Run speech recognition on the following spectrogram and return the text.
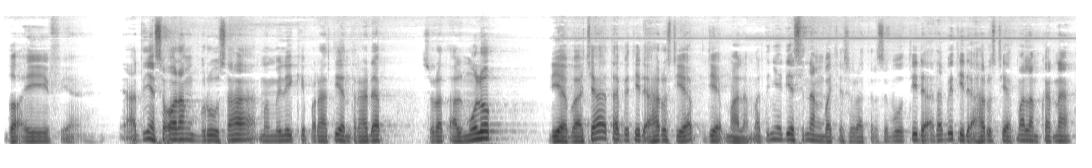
dhaif ya. Artinya seorang berusaha memiliki perhatian terhadap surat Al-Mulk, dia baca tapi tidak harus tiap tiap malam. Artinya dia senang baca surat tersebut, tidak tapi tidak harus tiap malam karena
